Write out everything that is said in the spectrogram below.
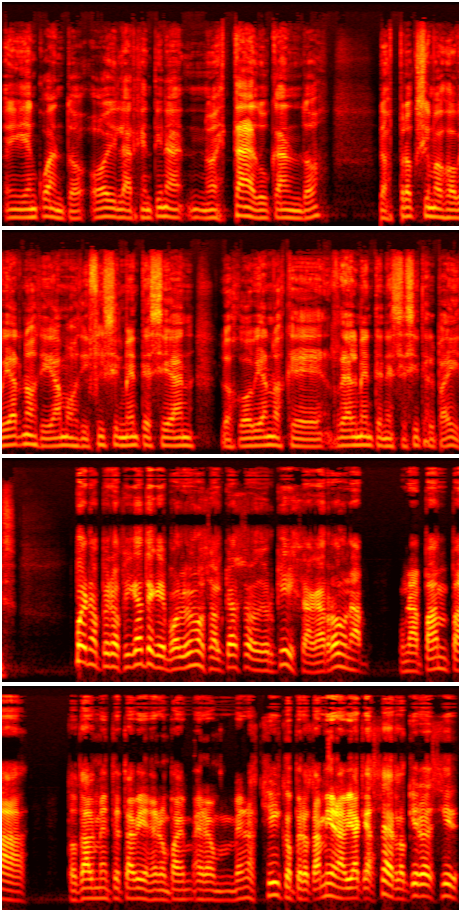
y en cuanto hoy la Argentina no está educando, los próximos gobiernos, digamos, difícilmente sean los gobiernos que realmente necesita el país. Bueno, pero fíjate que volvemos al caso de Urquiza, agarró una, una pampa totalmente, está bien, era, un, era menos chico, pero también había que hacerlo, quiero decir,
